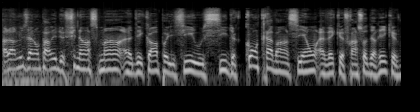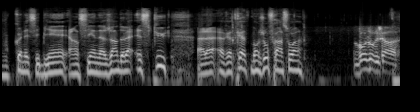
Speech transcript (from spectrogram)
Alors, nous allons parler de financement euh, des corps policiers, aussi de contravention avec euh, François Doré, que vous connaissez bien, ancien agent de la SQ à la retraite. Bonjour François. Bonjour Richard.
